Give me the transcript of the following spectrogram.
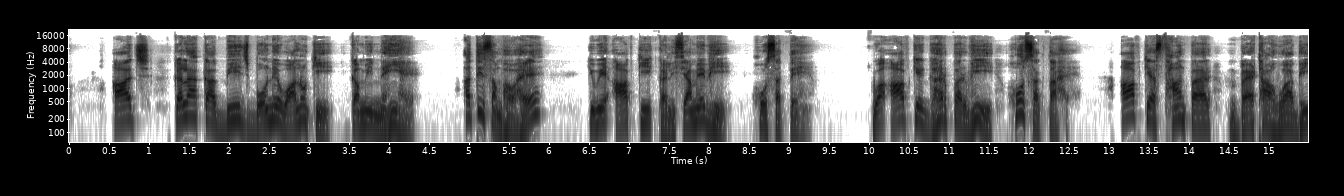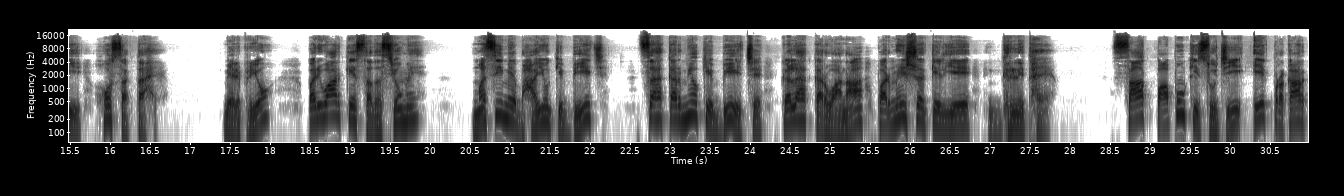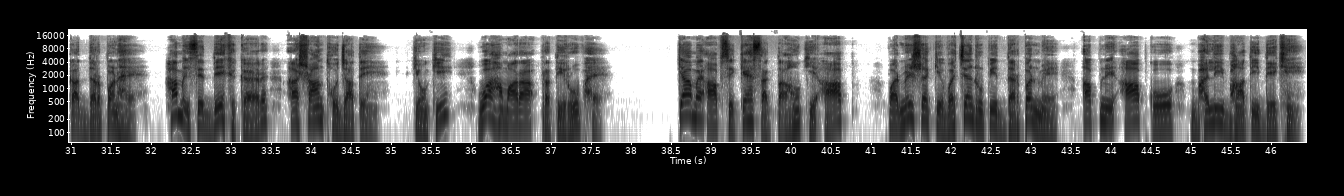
आज कला का बीज बोने वालों की कमी नहीं है। अति संभव है कि वे आपकी कलिसिया में भी हो सकते हैं। वह आपके घर पर भी हो सकता है। आपके स्थान पर बैठा हुआ भी हो सकता है। मेरे प्रियो, परिवार के सदस्यों में, मसीह में भाइयों के बीच, सहकर्मियों के बीच कलह करवाना परमेश्वर के लिए घृणित है। सात पापों की सूची एक प्रकार का दर्पण है। हम इसे देखकर अशांत हो जाते हैं, क्योंकि वह हमारा प्रतिरूप है। क्या मैं आपसे कह सकता हूँ कि आप परमेश्वर के वचन रूपी दर्पण में अपने आप को भली भांति देखें।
